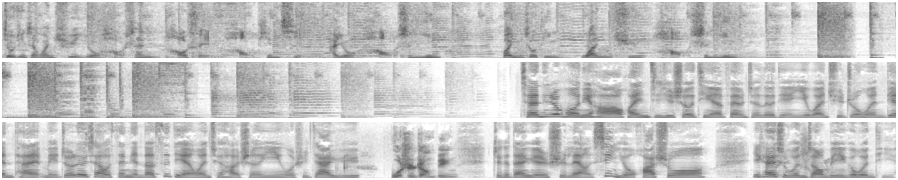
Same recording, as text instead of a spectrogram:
旧金山湾区有好山好水好天气，还有好声音，欢迎收听《湾区好声音》。亲爱的听众朋友，你好，欢迎继续收听 FM 九六点一湾区中文电台，每周六下午三点到四点，湾区好声音，我是佳瑜，我是张斌。这个单元是两性有话说。一开始问张斌一个问题，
